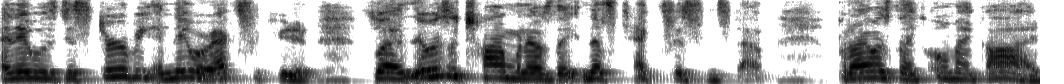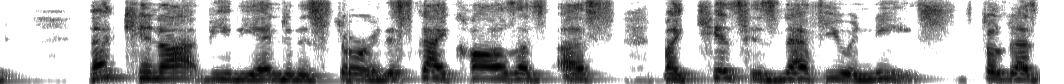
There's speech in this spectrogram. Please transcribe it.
and it was disturbing, and they were executed. So uh, there was a time when I was like, and that's Texas and stuff. But I was like, oh my God, that cannot be the end of the story. This guy calls us, us, my kids, his nephew and niece. Still does,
